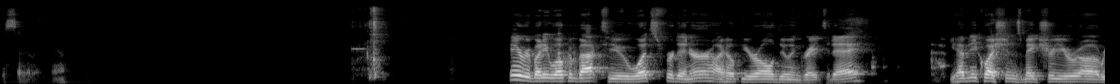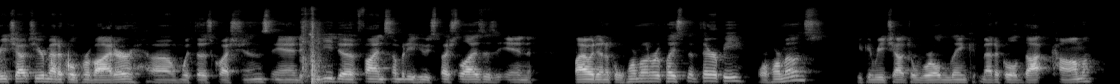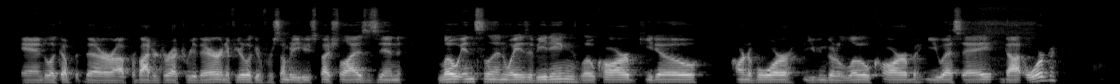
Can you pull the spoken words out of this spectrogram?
just set it right there. Hey, everybody, welcome back to What's for Dinner. I hope you're all doing great today. If you have any questions, make sure you uh, reach out to your medical provider uh, with those questions. And if you need to find somebody who specializes in bioidentical hormone replacement therapy or hormones, you can reach out to worldlinkmedical.com and look up their uh, provider directory there. And if you're looking for somebody who specializes in low insulin ways of eating, low carb, keto, carnivore, you can go to lowcarbusa.org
